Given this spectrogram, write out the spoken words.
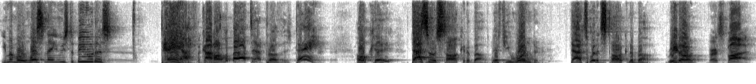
you remember when what's name used to be with us? Damn, I forgot all about that, brothers. Dang. Okay. That's what it's talking about, if you wonder. That's what it's talking about. Read on. Verse 5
